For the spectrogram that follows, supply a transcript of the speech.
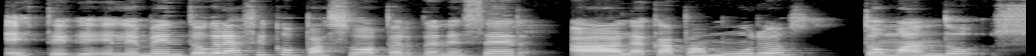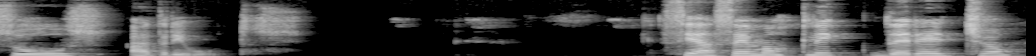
este elemento gráfico pasó a pertenecer a la capa muros tomando sus atributos. Si hacemos clic derecho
